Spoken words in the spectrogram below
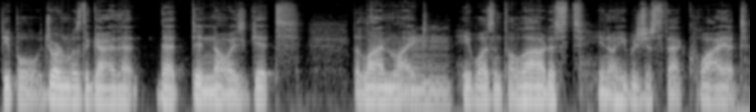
people Jordan was the guy that that didn't always get the limelight. Mm-hmm. He wasn't the loudest, you know, he was just that quiet.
